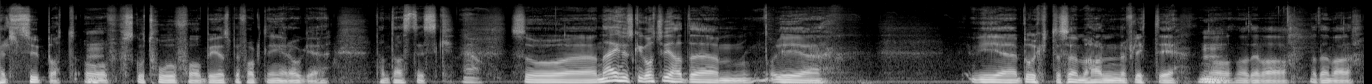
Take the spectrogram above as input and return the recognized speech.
helt supert. Og skulle tro for byens befolkning er det òg fantastisk. Ja. Så Nei, jeg husker godt vi hadde um, Vi, vi brukte svømmehallen flittig når, når, det var, når den var der.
